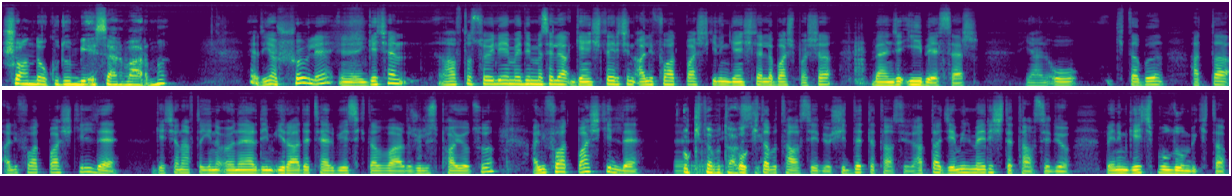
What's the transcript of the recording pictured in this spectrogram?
Şu anda okuduğun bir eser var mı? Evet ya şöyle e, geçen hafta söyleyemediğim mesela gençler için Ali Fuat Başgil'in Gençlerle Baş Başa bence iyi bir eser. Yani o kitabı hatta Ali Fuat Başgil de geçen hafta yine önerdiğim İrade Terbiyesi kitabı vardı Julius Payot'u. Ali Fuat Başgil de o kitabı tavsiye. O kitabı tavsiye ediyor. Şiddetle tavsiye ediyor. Hatta Cemil Meriç de tavsiye ediyor. Benim geç bulduğum bir kitap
